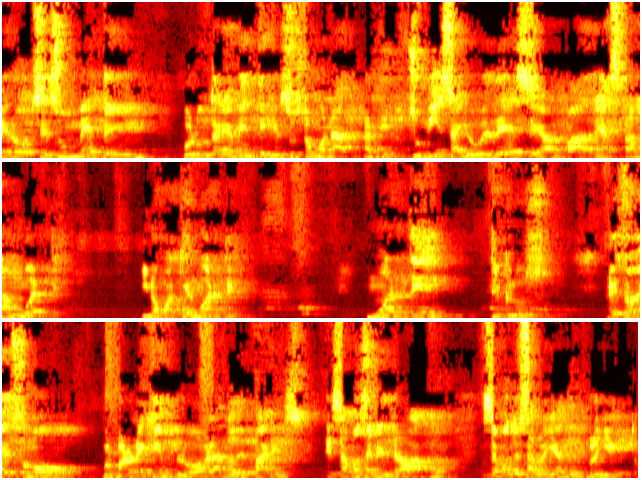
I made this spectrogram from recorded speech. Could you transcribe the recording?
pero se someten voluntariamente. Jesús toma una actitud sumisa y obedece al Padre hasta la muerte. Y no cualquier muerte. Muerte de cruz. Eso es como, por poner un ejemplo, hablando de pares, estamos en el trabajo, estamos desarrollando un proyecto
